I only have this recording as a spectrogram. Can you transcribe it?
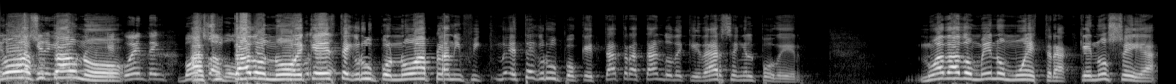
No, asustado que- no. Que. Asustado no, es que este grupo no ha planificado, este grupo que está tratando de quedarse en el poder, no ha dado menos muestra que no sea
